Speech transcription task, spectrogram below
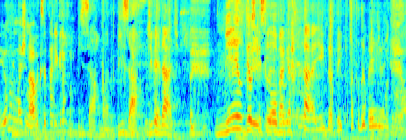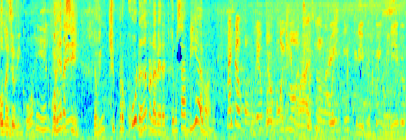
eu não imaginava que você estaria gravando. Bizarro, mano, bizarro. De verdade. Meu Deus, que isso. Ô, mas ai, ainda bem que tá tudo bem. Ô, mas eu vim correndo, correndo vi. assim. Eu vim te procurando, na verdade, porque eu não sabia, mano. Mas deu bom, deu bom. Deu bom foi uma demais. Foi incrível, foi incrível.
